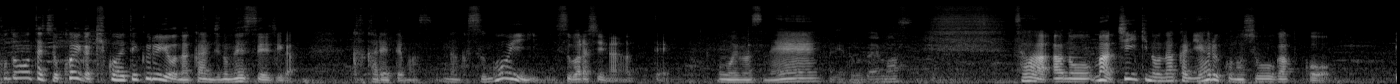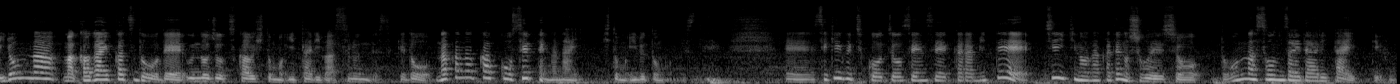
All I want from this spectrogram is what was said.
子どもたちの声が聞こえてくるような感じのメッセージが書かれてます。なんかすごい素晴らしいなって思いますね。ありがとうございます。さああの、まあ、地域の中にあるこの小学校。いろんな、まあ、課外活動で運動場を使う人もいたりはするんですけどなかなかこう接点がない人もいると思うんですね、えー関口校長先生から見て地域の中での奨励賞どんな存在でありたいっていうふうに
